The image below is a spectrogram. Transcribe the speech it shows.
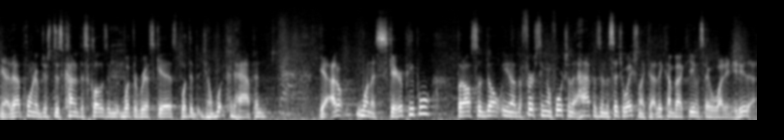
You know, that point of just, just kind of disclosing what the risk is, what the, you know, what could happen. Yeah, I don't want to scare people, but also don't, you know, the first thing unfortunate that happens in a situation like that, they come back to you and say, well, why didn't you do that?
